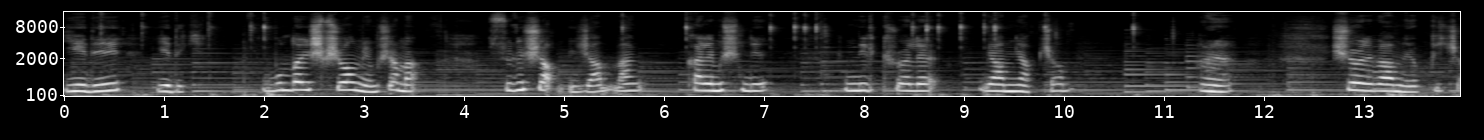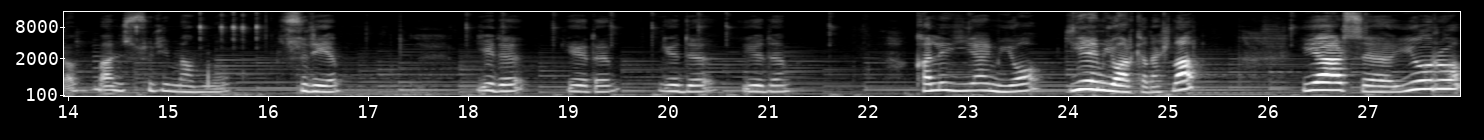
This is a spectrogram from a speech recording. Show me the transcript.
7, yedik. Bunda hiçbir şey olmuyormuş ama sürüş yapmayacağım. Ben kalemi şimdi şimdilik şöyle yam yapacağım. Evet. Şöyle bir hamle yapacağım. Ben süreyim ben bunu. Süreyim. 7 7 7 7 Kale yiyemiyor. Yiyemiyor arkadaşlar. Yerse yiyorum.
